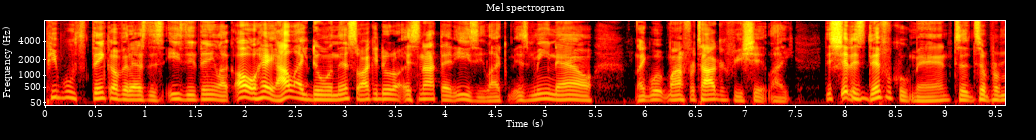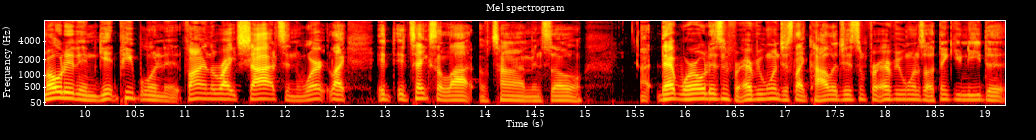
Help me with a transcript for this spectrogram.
people think of it as this easy thing. Like, oh, hey, I like doing this, so I can do it. It's not that easy. Like, it's me now like with my photography shit, like this shit is difficult, man. To to promote it and get people and find the right shots and work, like it, it takes a lot of time. And so uh, that world isn't for everyone, just like college isn't for everyone. So I think you need to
